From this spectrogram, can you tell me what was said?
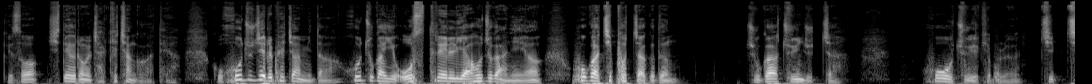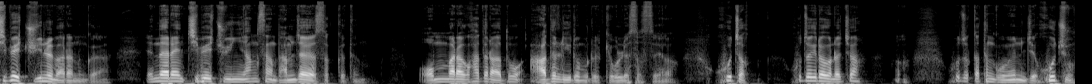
그래서 시대 흐름을 잘 캐치한 것 같아요. 그 호주제를 폐지합니다. 호주가 이 오스트레일리아 호주가 아니에요. 호가 지포자거든. 주가 주인 주자. 호주 이렇게 불러요. 집 집의 주인을 말하는 거야. 옛날엔 집의 주인이 항상 남자였었거든. 엄마라고 하더라도 아들 이름으로 이렇게 올렸었어요. 호적. 호적이라고 그러죠? 어, 호적 같은 거 보면 이제 호주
